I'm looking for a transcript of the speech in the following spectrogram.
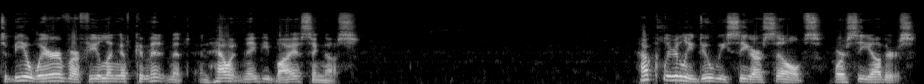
to be aware of our feeling of commitment and how it may be biasing us. How clearly do we see ourselves or see others?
